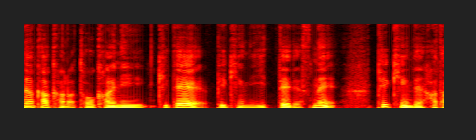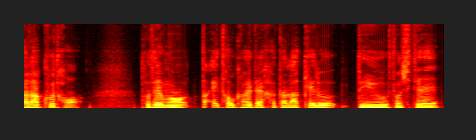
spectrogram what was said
田舎から東海に来て、北京に行ってですね、北京で働くと、とても大都会で働けるっていう、そして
